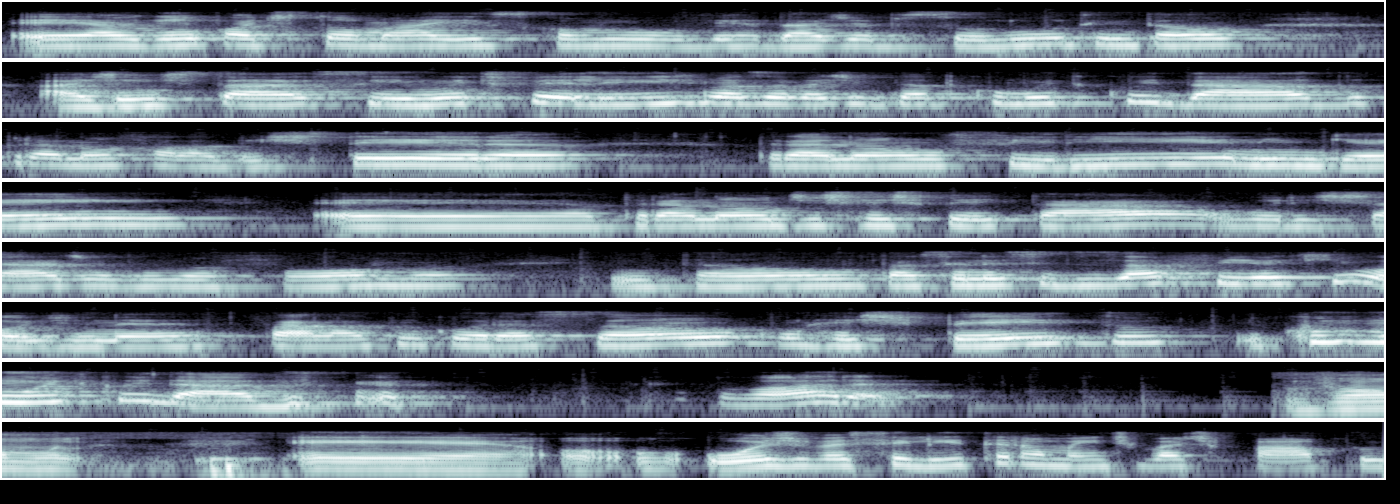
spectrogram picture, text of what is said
É, alguém pode tomar isso como verdade absoluta. Então, a gente está assim muito feliz, mas ao mesmo tempo com muito cuidado para não falar besteira, para não ferir ninguém, é, para não desrespeitar o orixá de alguma forma. Então, está sendo esse desafio aqui hoje, né? Falar com coração, com respeito e com muito cuidado. Bora? Vamos. É, hoje vai ser literalmente bate-papo,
